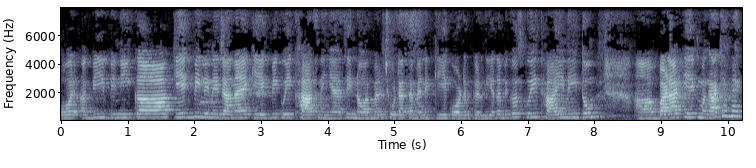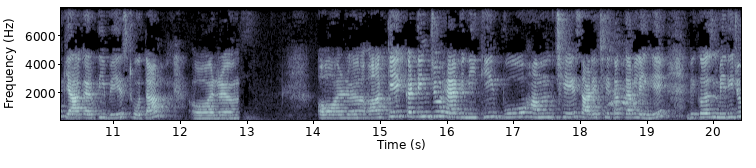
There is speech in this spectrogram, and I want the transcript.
और अभी बिनी का केक भी लेने जाना है केक भी कोई खास नहीं है, ऐसे नॉर्मल छोटा सा मैंने केक ऑर्डर कर दिया था बिकॉज़ कोई था ही नहीं तो बड़ा केक मंगा के मैं क्या करती वेस्ट होता और और केक कटिंग जो है विनी की, वो हम छः, साढ़े छः तक कर लेंगे। बिकॉज़ मेरी जो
